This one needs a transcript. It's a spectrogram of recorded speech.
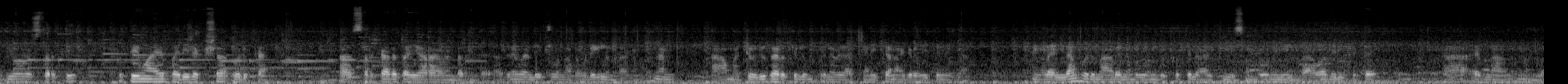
ഉദ്യോഗസ്ഥർക്ക് കൃത്യമായ പരിരക്ഷ ഒരുക്കാൻ സർക്കാർ തയ്യാറാവേണ്ടതുണ്ട്. അതിനു വേണ്ടിയിട്ടുള്ള നടപടികൾ ഉണ്ടാകണം ഞാൻ മറ്റൊരു തരത്തിലും ഇതിനെ വ്യാഖ്യാനിക്കാൻ ആഗ്രഹിക്കുന്നില്ല. നിങ്ങളെല്ലാം ഒരു നാടിനെ മുഴുവൻ ദുഃഖത്തിലാക്കി ഈ സംഭവം ഇനി ഉണ്ടാവാതിരിക്കട്ടെ എന്നാണ് നമ്മൾ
